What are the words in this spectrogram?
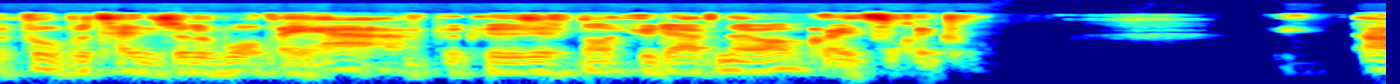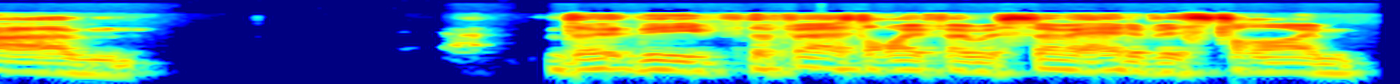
the full potential of what they have because if not, you'd have no upgrade cycle. Um, the the the first iPhone was so ahead of its time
